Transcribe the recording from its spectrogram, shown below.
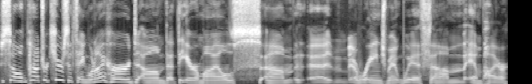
So, Patrick, here's the thing: when I heard um, that the Air Miles um, uh, arrangement with um, Empire,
